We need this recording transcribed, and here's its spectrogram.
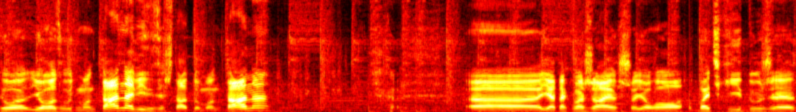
його, його звуть Монтана, він зі штату Монтана. Е, я так вважаю, що його батьки дуже,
